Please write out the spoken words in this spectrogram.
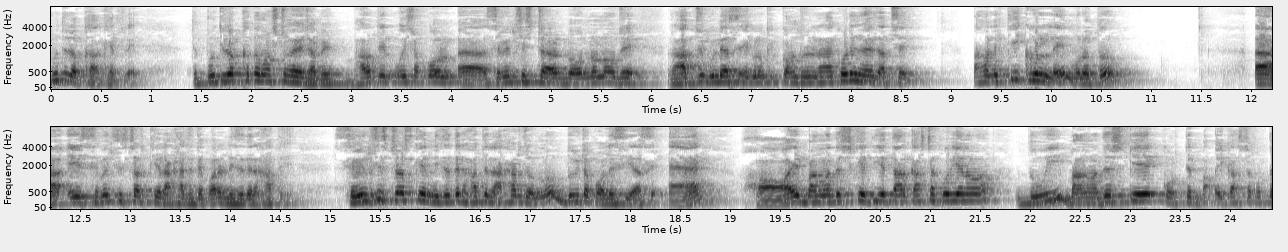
প্রতিরক্ষা ক্ষেত্রে। প্রতিরক্ষা তো নষ্ট হয়ে যাবে। ভারতের ওই সকল সেভেন সিস্টার বা অন্যান্য যে রাজ্যগুলি আছে, এগুলোকে কন্ট্রোলে রাখা কঠিন হয়ে যাচ্ছে। তাহলে কি করলে মূলত এই সেভেন সিস্টারকে রাখা যেতে পারে নিজেদের হাতে? সেভেন সিস্টার্সকে নিজেদের হাতে রাখার জন্য দুইটা পলিসি আছে। এক, হয় বাংলাদেশকে দিয়ে তার কাজটা করিয়ে নেওয়া। দুই, বাংলাদেশকে করতে এই কাজটা করতে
